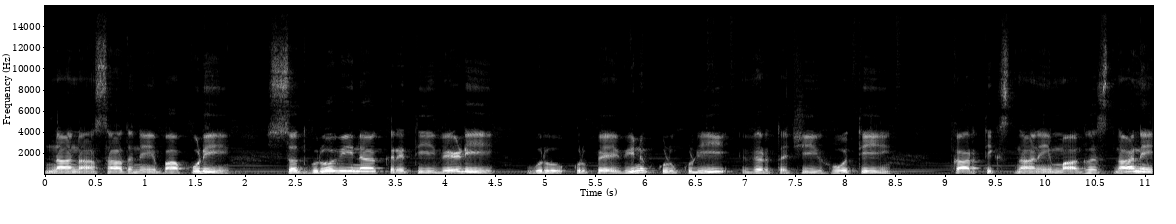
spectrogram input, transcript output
नाना साधने बापुडी सद्गुरु विन करती वेडी गुरु कृपे विन कुडकुडी व्यर्थची होती. कार्तिक स्नाने माघ स्नाने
